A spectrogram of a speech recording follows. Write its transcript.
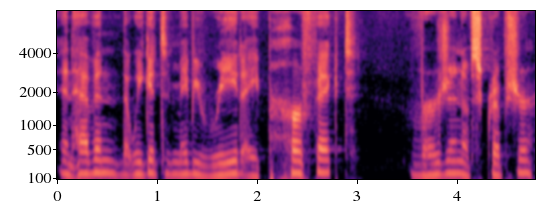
in heaven that we get to maybe read a perfect version of scripture?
